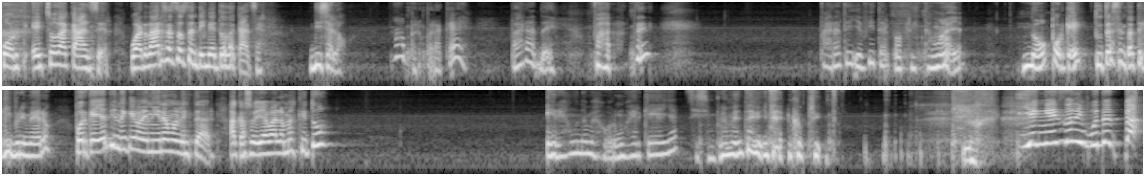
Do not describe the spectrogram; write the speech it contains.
Porque esto da cáncer. Guardarse esos sentimientos da cáncer. Díselo. No, pero ¿para qué? Párate. Párate. Párate y evita el conflicto, Maya. No, ¿por qué? Tú te sentaste aquí primero. Porque ella tiene que venir a molestar. ¿Acaso ella vale más que tú? Eres una mejor mujer que ella si simplemente evitas el conflicto. Y en esa disputa ta- a-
